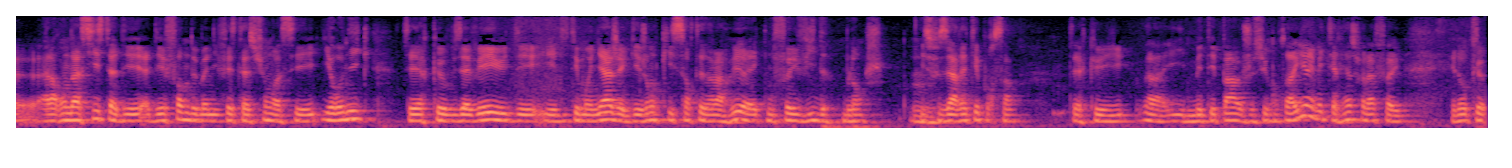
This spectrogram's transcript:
Euh, alors on assiste à des, formes de manifestations assez ironiques. C'est-à-dire que vous avez eu des, témoignages avec des gens qui sortaient dans la rue avec une feuille vide, blanche. Ils se mmh. faisaient arrêter pour ça. C'est-à-dire qu'ils ne mettaient pas « je suis contre la guerre », ils ne mettaient rien sur la feuille. Et donc, euh,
